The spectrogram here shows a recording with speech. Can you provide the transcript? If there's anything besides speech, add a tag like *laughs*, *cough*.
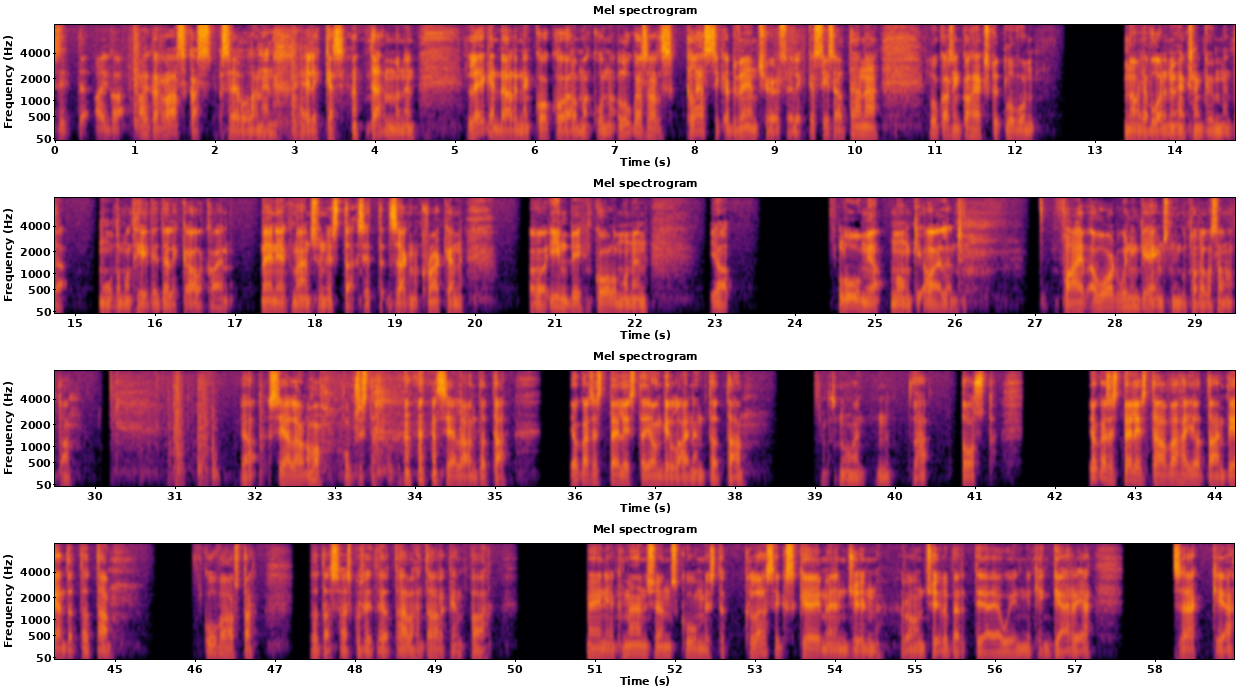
sitten aika, aika raskas sellainen. Eli tämmöinen legendaarinen kokoelma kuin LucasArts Classic Adventures, eli sisältää nämä Lukasin 80-luvun no ja vuoden 90 muutamat hitit, eli alkaen Maniac Mansionista, sitten Zack McCracken, Indy kolmonen ja Loom Monkey Island. Five award-winning games, niin kuin todella sanotaan. Ja siellä on, oho, hupsista, *laughs* siellä on tota, jokaisesta pelistä jonkinlainen, tota, noin, nyt vähän tosta. Jokaisesta pelistä on vähän jotain pientä tota, kuvausta. Tota, saisiko siitä jotain vähän tarkempaa. Maniac Mansions, kummista Classics Game Engine, Ron Gilbertia ja Winnikin Garyä, Zackia.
